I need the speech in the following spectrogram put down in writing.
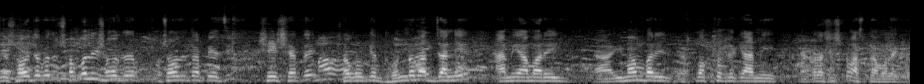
যে সহযোগিতা করেছে, সকলেই সহযোগিতা পেয়েছি। সেই সাথে সকলকে ধন্যবাদ জানিয়ে আমি আমার এই ইমামবাড়ির পক্ষ থেকে আমি কথা শেষ করলাম। আসসালামু আলাইকুম।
